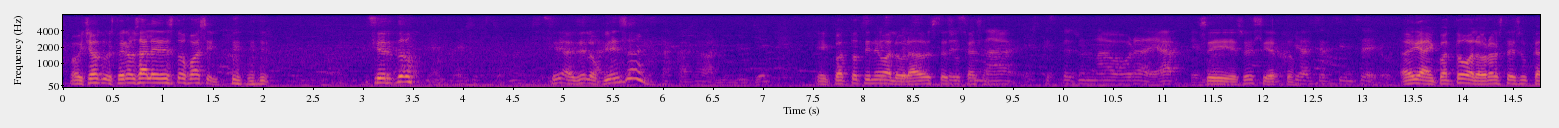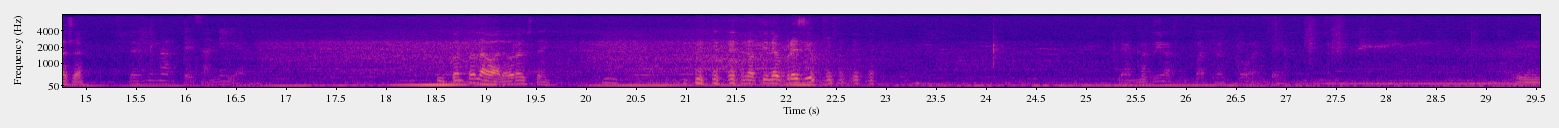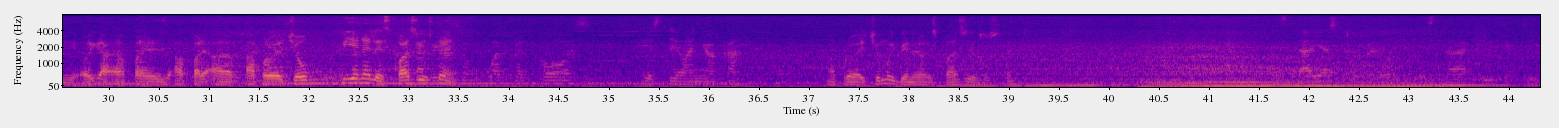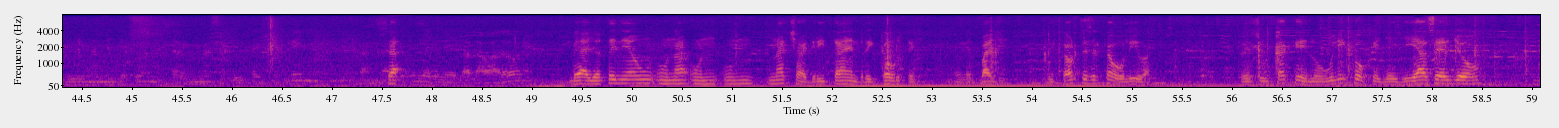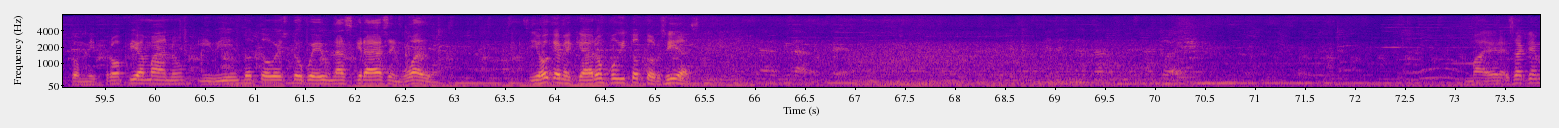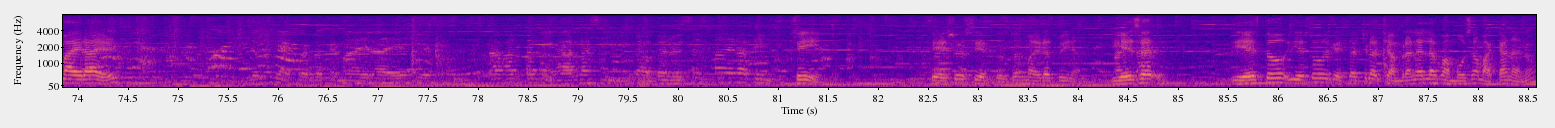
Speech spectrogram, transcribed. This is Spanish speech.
Oiga, usted no sale de esto fácil. ¿Cierto? Sí, a veces lo piensa. Esta casa vale un billete. ¿En cuánto tiene valorado usted su es casa? una- es que esto es una obra de arte. Sí, ¿no? eso es cierto. Ser sincero. Oiga, ¿en cuánto valora usted su casa? Esto es una artesanía. ¿En cuánto la valora usted? no tiene precio. Y acá arriba son cuatro alcobas. vea. Y, oiga, apre- apre- a- aprovechó bien el espacio usted. Son cuatro alcobas. Este baño acá. Aprovechó muy bien los espacios usted. Está ahí a su corredor, que está aquí, que aquí divinamente pueden estar una salita ahí pequeña. Acá O sea- de la lavadora. Vea, yo tenía un- una, un- un- una chagrita en Ricaurte, en el valle. Ricaurte es el Cabo Bolívar. Resulta que lo único que llegué a hacer yo con mi propia mano y viendo todo esto fue unas gradas en Guado. Dijo que me quedaron un poquito torcidas. Madera, ¿esa qué madera es? Yo no me acuerdo qué madera es. Está falta fijarlas y. No, pero esa es madera fina. Sí. Sí, eso es cierto, esa es madera fina. Y esa y esto y esto que está hecho la chambrana es la famosa macana, ¿no?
